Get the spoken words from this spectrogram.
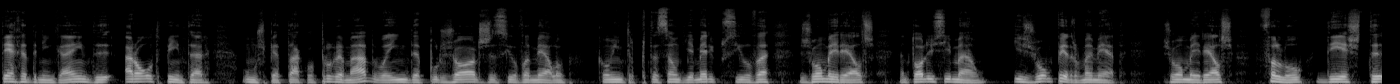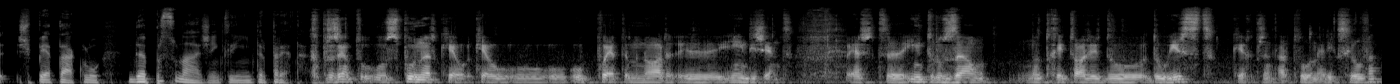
Terra de Ninguém, de Harold Pinter, um espetáculo programado ainda por Jorge Silva Melo com interpretação de Américo Silva, João Meireles, António Simão e João Pedro Mamed. João Meireles falou deste espetáculo, da personagem que interpreta. Represento o Spooner, que é, que é o, o, o, poeta menor eh, e indigente. Esta intrusão no território do, do Irst, que é representado pelo Américo Silva,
